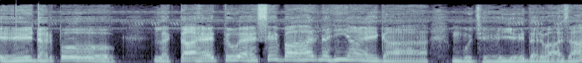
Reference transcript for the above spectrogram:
ए, डरपोक, लगता है तू ऐसे बाहर नहीं आएगा। मुझे ये दरवाज़ा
